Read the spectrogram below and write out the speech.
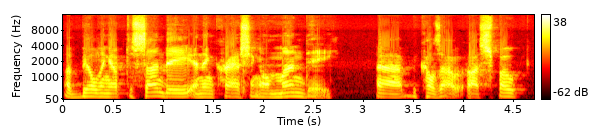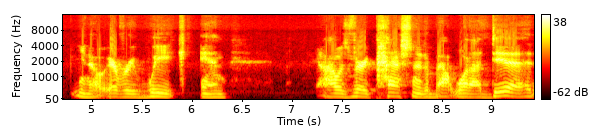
of building up to Sunday and then crashing on Monday uh, because I, I spoke, you know, every week, and I was very passionate about what I did,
